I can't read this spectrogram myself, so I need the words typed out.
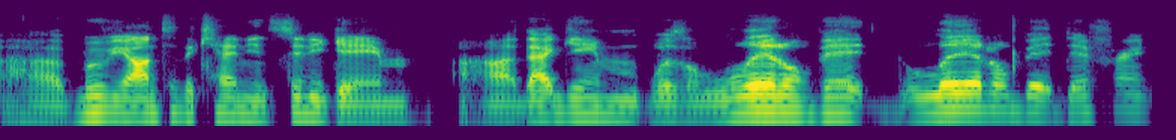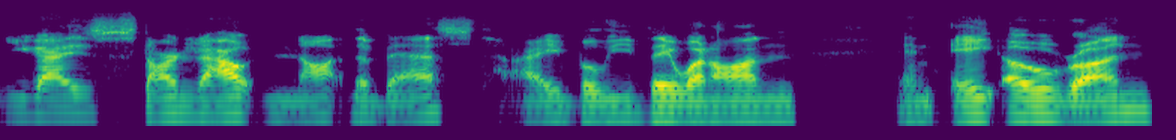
uh, moving on to the Cañon City game, uh, that game was a little bit, little bit different. You guys started out not the best. I believe they went on an 8-0 run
